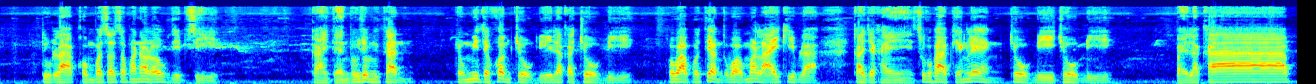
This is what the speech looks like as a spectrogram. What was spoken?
16 ตุลาคมพศ2564กายแต่นผู้ชมทุกท่าน จงมีแต่ความโชคดีแล้วก็โชคดี เพราะว่าพอเที่ยงก็บอกมาหลายคลิปละก็จะให้สุขภาพแข็งแรง โชคดี โชคดี ไปละครับ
